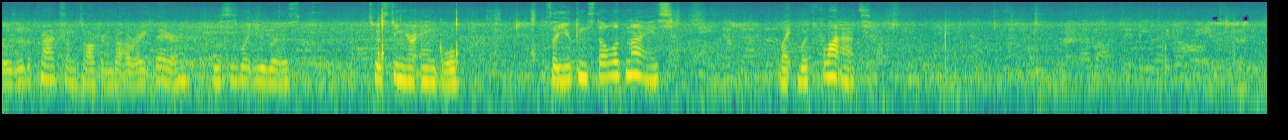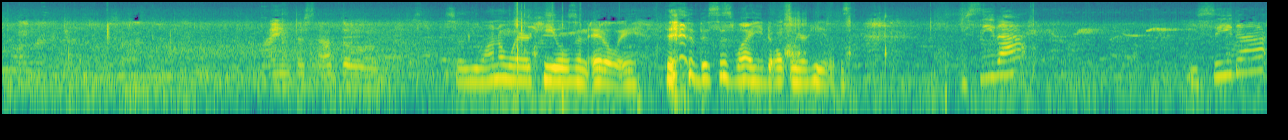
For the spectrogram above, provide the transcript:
those are the cracks I'm talking about right there this is what you risk twisting your ankle so you can still look nice like with flats so you want to wear heels in Italy. this is why you don't wear heels. You see that? You see that?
